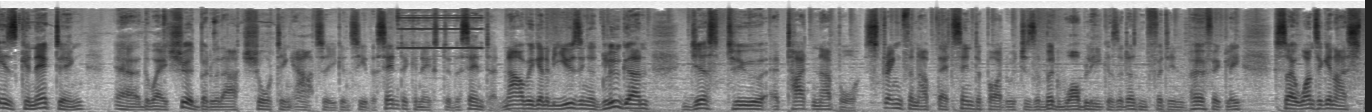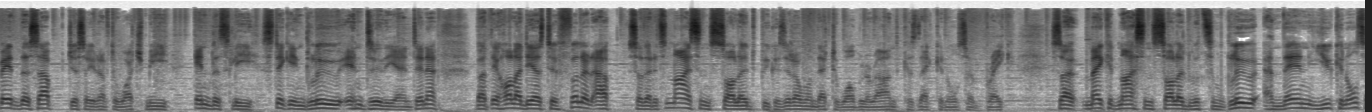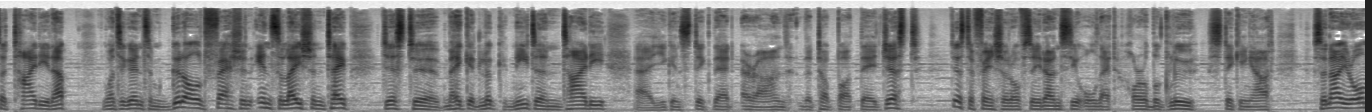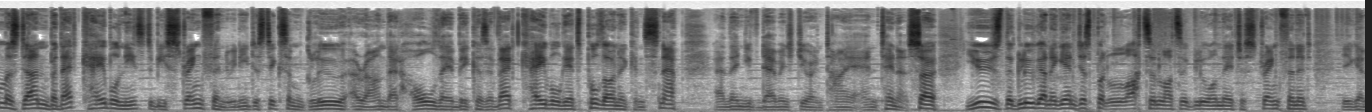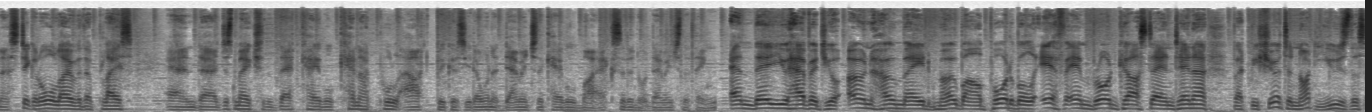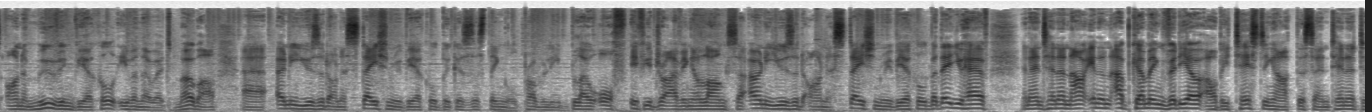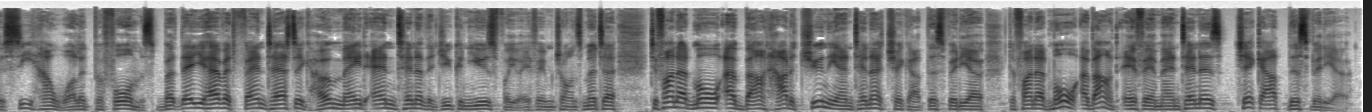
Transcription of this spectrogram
is connecting uh, the way it should, but without shorting out. So you can see the center connects to the center. Now we're going to be using a glue gun just to uh, tighten up or strengthen up that center part, which is a bit wobbly because it doesn't fit in perfectly. So once again, I sped this up just so you don't have to watch me endlessly sticking glue into the antenna. But the whole idea is to fill it up so that it's nice and solid because you don't want that to wobble around because that can also break. So make it nice and solid with some glue and then you can also tidy it up. Once again, some good old fashioned insulation tape just to make it look neat and tidy. Uh, you can stick that around the top part there just just to finish it off so you don't see all that horrible glue sticking out. So now you're almost done, but that cable needs to be strengthened. We need to stick some glue around that hole there because if that cable gets pulled on, it can snap and then you've damaged your entire antenna. So use the glue gun again, just put lots and lots of glue on there to strengthen it. You're going to stick it all over the place and uh, just make sure that that cable cannot pull out because you don't want to damage the cable by accident or damage the thing. And there you have it, your own homemade mobile portable FM broadcaster antenna, but be sure to not use this on a moving vehicle even though it's mobile. Uh, only use it on a stationary vehicle because this thing will probably blow off if you're driving along, so only use it on a stationary vehicle. But there you have an antenna. Now in an upcoming video, I'll be testing out this antenna to see how well it performs. But there you have it, fantastic homemade antenna that you can use for your FM transmitter. To find out more about how to tune the antenna, check out this video. To find out more about FM antennas, check out this video.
